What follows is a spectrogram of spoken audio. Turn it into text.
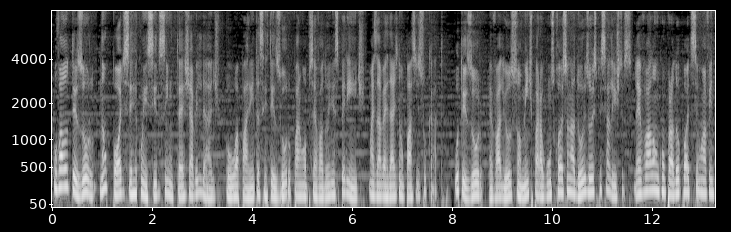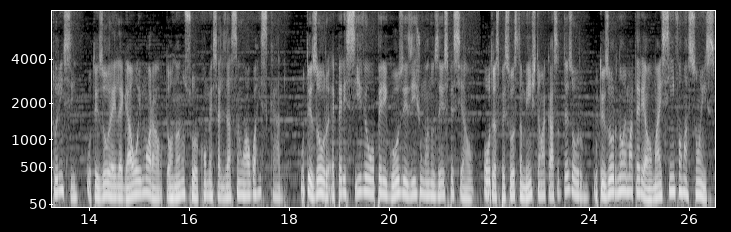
O valor do tesouro não pode ser reconhecido sem um teste de habilidade, ou aparenta ser tesouro para um observador inexperiente, mas na verdade não passa de sucata. O tesouro é valioso somente para alguns colecionadores ou especialistas. Levá-lo a um comprador pode ser uma aventura em si. O tesouro é ilegal ou imoral, tornando sua comercialização algo arriscado. O tesouro é perecível ou perigoso e exige um manuseio especial. Outras pessoas também estão à caça do tesouro. O tesouro não é material, mas sim informações,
